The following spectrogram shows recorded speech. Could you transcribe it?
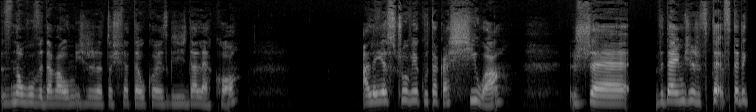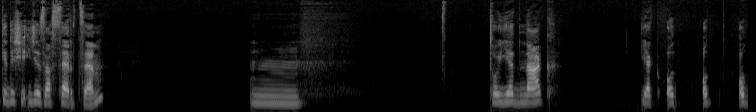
znowu wydawało mi się, że to światełko jest gdzieś daleko, ale jest w człowieku taka siła, że wydaje mi się, że wtedy, kiedy się idzie za sercem, mm, to jednak jak od, od, od,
